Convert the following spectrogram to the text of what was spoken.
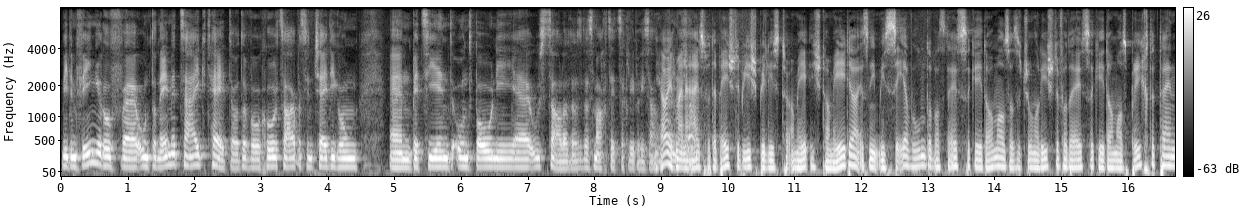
mit dem Finger auf äh, Unternehmen gezeigt hat, oder, wo Kurzarbeitsentschädigung ähm, beziehend und Boni äh, auszahlen. Also das macht es jetzt ein bisschen brisant. Ja, ich meine, eines der besten Beispiele ist, ist Tamedia. Es nimmt mich sehr wunder, was der SRG damals, also die Journalisten von der SRG damals berichtet haben,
